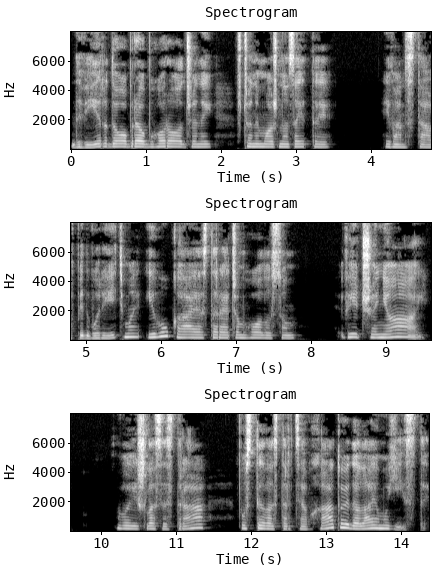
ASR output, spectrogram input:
Двір добре обгороджений, що не можна зайти. Іван став під ворітьми і гукає старечим голосом Відчиняй. Вийшла сестра, пустила старця в хату і дала йому їсти.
